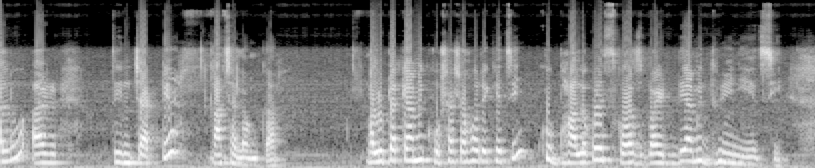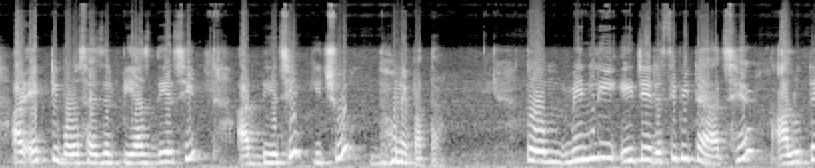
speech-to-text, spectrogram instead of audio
আলু আর তিন চারটে কাঁচা লঙ্কা। আলুটাকে আমি খোসা সহ রেখেছি, খুব ভালো করে স্কচ বাইট দিয়ে আমি ধুয়ে নিয়েছি। আর একটি বড় সাইজের পেঁয়াজ দিয়েছি, আর দিয়েছি কিছু ধনে পাতা তো মেনলি এই যে রেসিপিটা আছে, আলুতে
